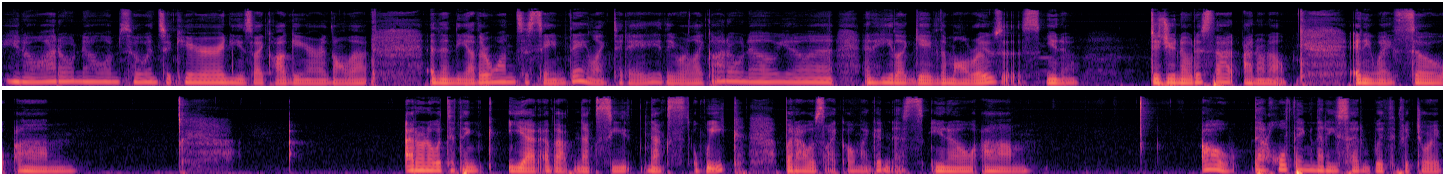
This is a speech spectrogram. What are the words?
you know i don't know i'm so insecure and he's like hugging her and all that. And then the other ones the same thing like today they were like i don't know you know eh, and he like gave them all roses you know. Did you notice that? I don't know. Anyway so um I don't know what to think yet about next next week, but I was like, "Oh my goodness," you know, um oh, that whole thing that he said with Victoria,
